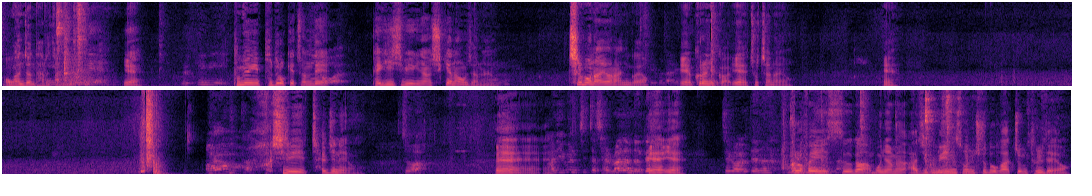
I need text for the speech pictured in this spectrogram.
어, 완전 다르잖아요. 예. 분명히 부드럽게 쳤는데 부드러워요. 120이 그냥 쉽게 나오잖아요. 음, 7번 아이언 아닌가요? 예, 그러니까. 예, 좋잖아요. 예. 어 좋다. 확실히 찰지네요. 좋아. 예, 예, 예. 아니 이번엔 진짜 잘 맞았는데 예, 예. 제가 볼 때는 클럽 페이스가 뭐냐면 아직 왼손 주도가 좀 덜 돼요.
